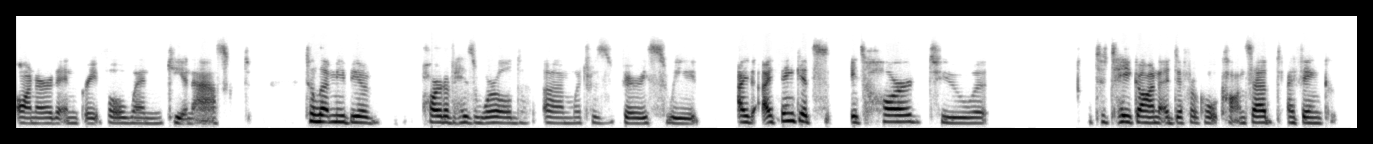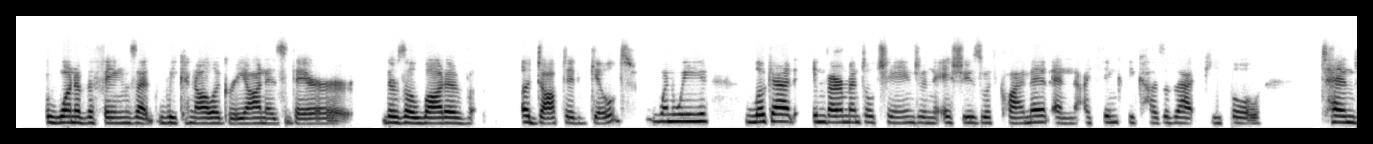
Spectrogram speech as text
honored and grateful when Keaton asked to let me be a part of his world, um, which was very sweet. I, I think it's it's hard to to take on a difficult concept. I think one of the things that we can all agree on is there there's a lot of adopted guilt when we look at environmental change and issues with climate. And I think because of that, people tend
